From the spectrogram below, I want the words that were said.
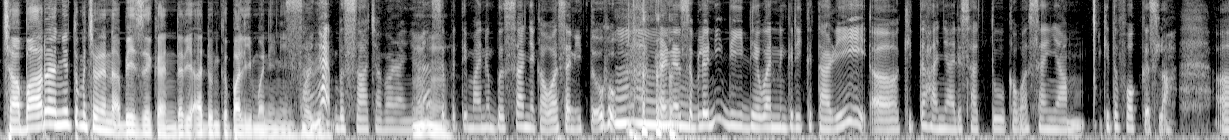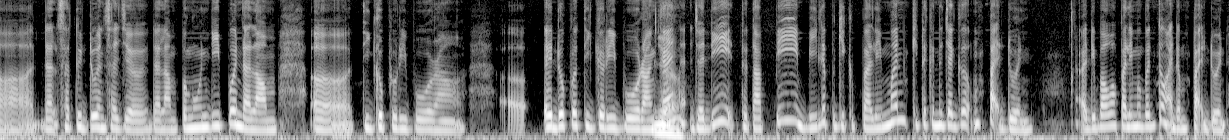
cabarannya tu macam mana nak bezakan dari adun ke parlimen ini sangat Bagi? besar cabarannya mm-hmm. seperti mana besarnya kawasan itu mm-hmm. kerana sebelum ni di Dewan Negeri Ketari uh, kita hanya ada satu kawasan yang kita fokus lah uh, dan satu dun saja dalam pengundi pun dalam uh, 30,000 orang uh, eh 23,000 orang yeah. kan jadi tetapi bila pergi ke parlimen kita kena jaga empat dun Uh, di bawah Parlimen Bentong ada empat dun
